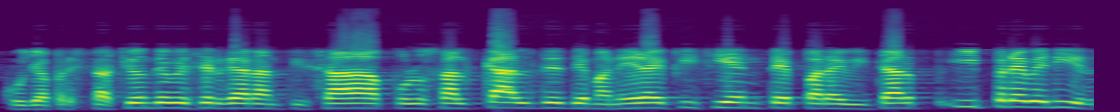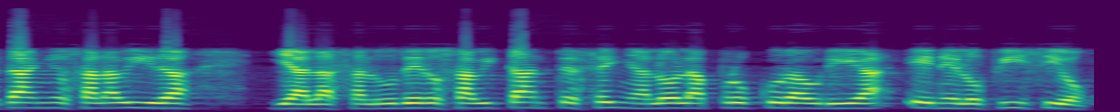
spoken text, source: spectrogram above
cuya prestación debe ser garantizada por los alcaldes de manera eficiente para evitar y prevenir daños a la vida y a la salud de los habitantes, señaló la Procuraduría en el oficio.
